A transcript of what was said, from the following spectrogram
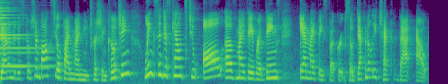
Down in the description box, you'll find my nutrition coaching, links and discounts to all of my favorite things and my Facebook group. So definitely check that out.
